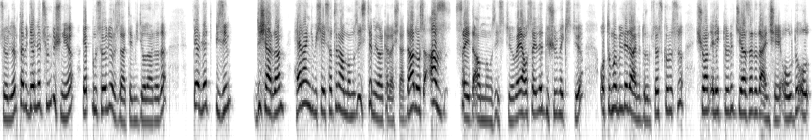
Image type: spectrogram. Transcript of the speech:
söylüyorum. Tabii devlet şunu düşünüyor. Hep bunu söylüyoruz zaten videolarda da. Devlet bizim dışarıdan herhangi bir şey satın almamızı istemiyor arkadaşlar. Daha doğrusu az sayıda almamızı istiyor veya o sayıları düşürmek istiyor. Otomobilde de aynı durum söz konusu. Şu an elektronik cihazlarda da aynı şey oldu. O,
